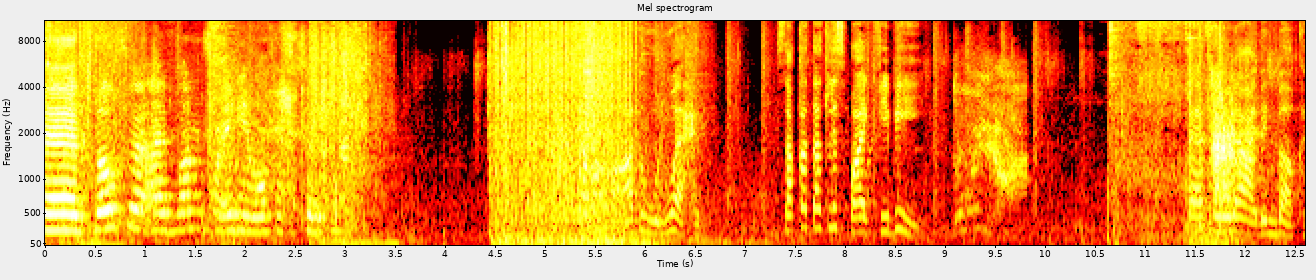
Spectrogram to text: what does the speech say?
Uh, both, uh, I have one for 80 and one for 30. تبقى عدو واحد سقطت السبايك في بي. آخر لاعب باق.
